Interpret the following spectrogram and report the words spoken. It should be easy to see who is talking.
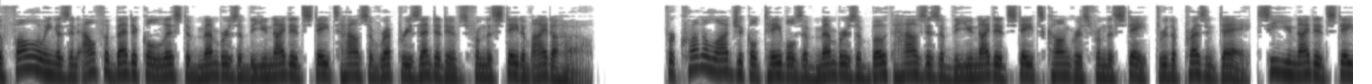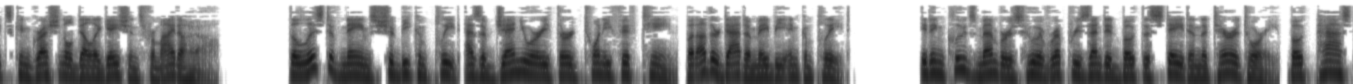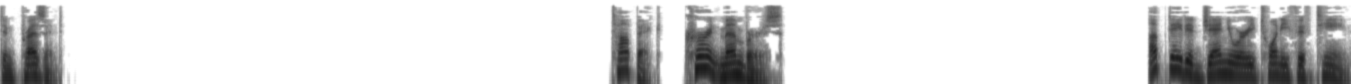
Speaker 1: The following is an alphabetical list of members of the United States House of Representatives from the state of Idaho. For chronological tables of members of both houses of the United States Congress from the state through the present day, see United States congressional delegations from Idaho. The list of names should be complete as of January 3, 2015, but other data may be incomplete. It includes members who have represented both the state and the territory, both past and present. Current members Updated January 2015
